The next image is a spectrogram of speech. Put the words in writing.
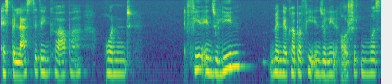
Es belastet den Körper und viel Insulin, wenn der Körper viel Insulin ausschütten muss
